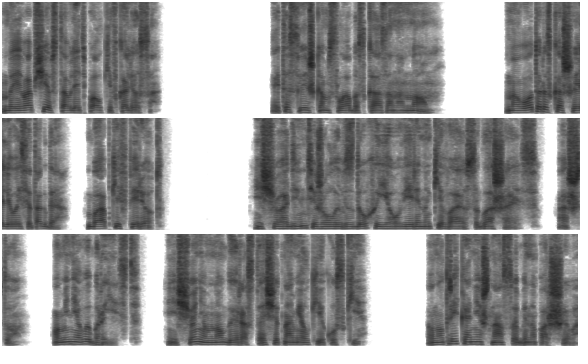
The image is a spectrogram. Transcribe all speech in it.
Да и вообще вставлять палки в колеса. Это слишком слабо сказано, но... Ну вот и раскошеливайся тогда. Бабки вперед. Еще один тяжелый вздох, и я уверенно киваю, соглашаясь. А что? У меня выбор есть. Еще немного и растащат на мелкие куски. Внутри, конечно, особенно паршиво.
